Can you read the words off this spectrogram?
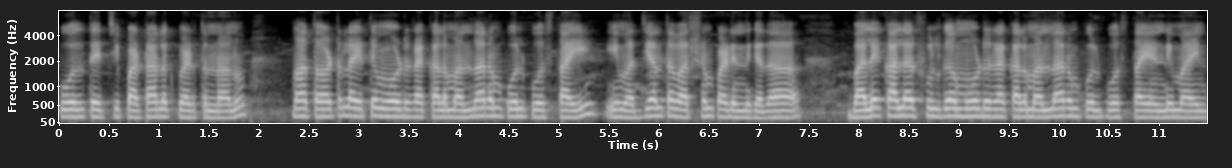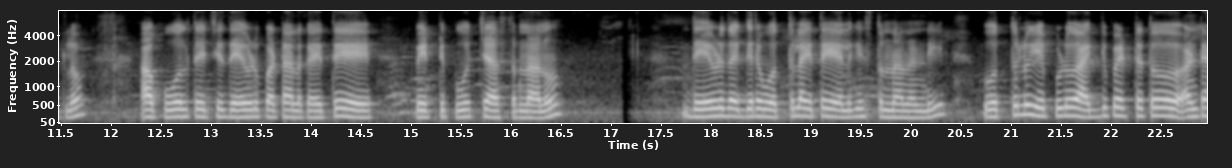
పూలు తెచ్చి పటాలకు పెడుతున్నాను. మా తోటలో అయితే మూడు రకాల మందారం పూలు పూస్తాయి. ఈ మధ్య అంతా వర్షం పడింది కదా. భలే కలర్ఫుల్గా మూడు రకాల మందారం పూలు పూస్తాయండి మా ఇంట్లో. ఆ పూలు తెచ్చి దేవుడి పటాలకైతే పెట్టి పూజ చేస్తున్నాను. దేవుడి దగ్గర ఒత్తులు అయితే వెలిగిస్తున్నానండి. ఒత్తులు ఎప్పుడు అగ్గిపెట్టెతో అంటే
